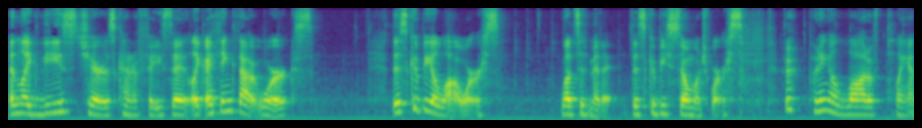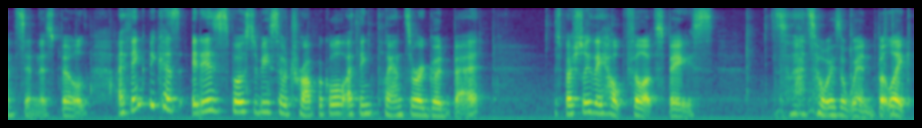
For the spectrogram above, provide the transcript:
And like these chairs kind of face it. Like I think that works. This could be a lot worse. Let's admit it. This could be so much worse. Putting a lot of plants in this build. I think because it is supposed to be so tropical, I think plants are a good bet. Especially they help fill up space. So that's always a win. But like,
